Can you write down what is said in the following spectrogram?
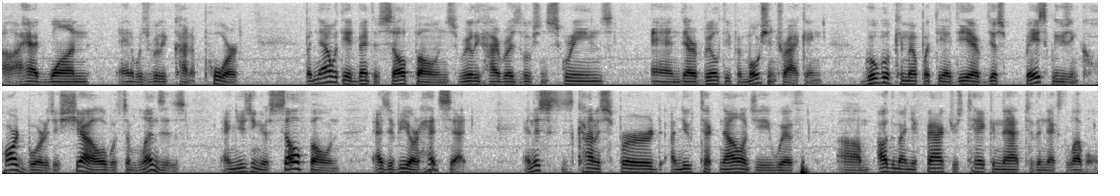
Uh, I had one, and it was really kind of poor. But now with the advent of cell phones, really high resolution screens, and their ability for motion tracking, Google came up with the idea of just basically using cardboard as a shell with some lenses and using your cell phone as a VR headset. And this has kind of spurred a new technology with um, other manufacturers taking that to the next level.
